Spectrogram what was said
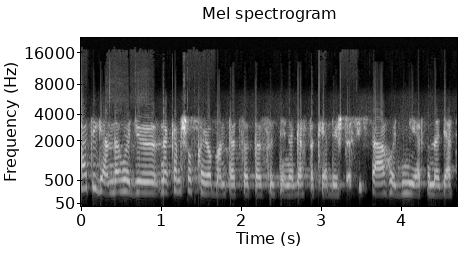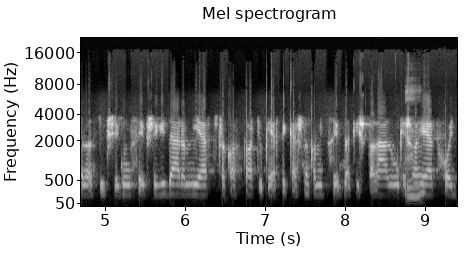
Hát igen, de hogy nekem sokkal jobban tetszett ez, hogy tényleg ezt a kérdést teszi fel, hogy miért van egyáltalán szükségünk szépségidára, miért csak azt tartjuk értékesnek, amit szépnek is találunk, és uh-huh. ahelyett, hogy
